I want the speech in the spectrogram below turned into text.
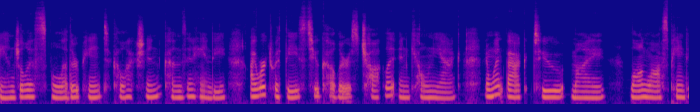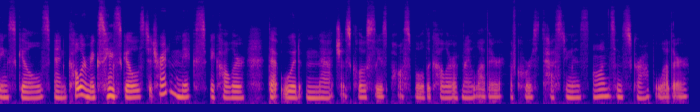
Angelus leather paint collection comes in handy. I worked with these two colors, chocolate and cognac, and went back to my long lost painting skills and color mixing skills to try to mix a color that would match as closely as possible the color of my leather. Of course, testing this on some scrap leather.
